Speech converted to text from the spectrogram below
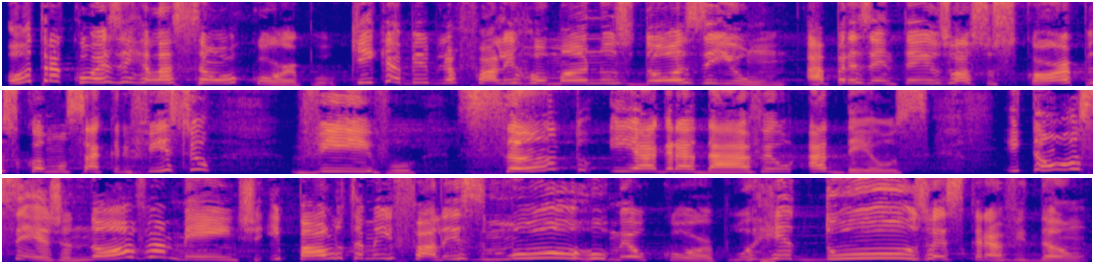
Outra coisa em relação ao corpo. O que, que a Bíblia fala em Romanos 12, 1? Apresentei os vossos corpos como um sacrifício vivo, santo e agradável a Deus. Então, ou seja, novamente, e Paulo também fala: esmurro o meu corpo, reduzo a escravidão.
